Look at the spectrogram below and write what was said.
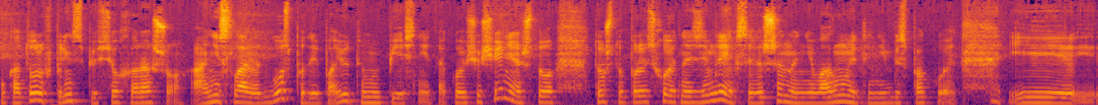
у которых, в принципе, все хорошо. Они славят Господа и поют ему песни. И такое ощущение, что то, что происходит на Земле, их совершенно не волнует и не беспокоит. И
